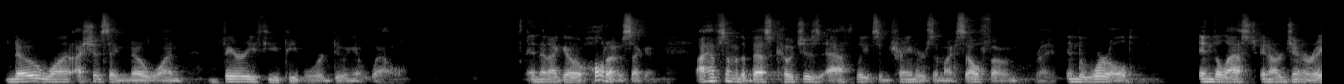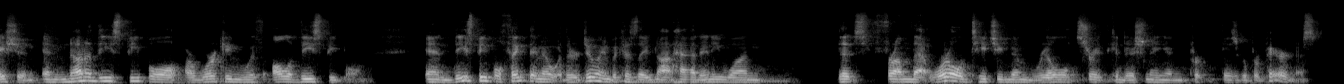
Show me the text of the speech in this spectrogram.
no one, I shouldn't say no one, very few people were doing it well. And then I go, hold on a second. I have some of the best coaches, athletes, and trainers in my cell phone right. in the world in the last in our generation. And none of these people are working with all of these people. And these people think they know what they're doing because they've not had anyone that's from that world teaching them real strength conditioning and physical preparedness.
